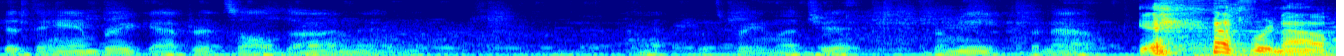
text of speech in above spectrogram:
fit the handbrake after it's all done. And yeah, that's pretty much it for me for now. Yeah, for now.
